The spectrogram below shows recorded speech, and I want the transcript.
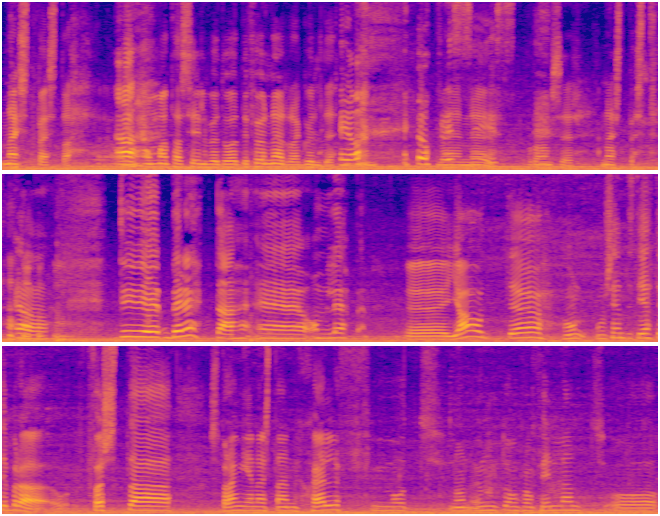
näst bästa. Om, Ah. om man tar silver då är det för nära guldet. ja, ja Men eh, precis. Brons är näst bästa. Ja. Du, eh, berätta eh, om löpen. Eh, ja, det, hon, hon kändes jättebra. Första sprang jag nästan själv mot någon ungdom från Finland och, och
